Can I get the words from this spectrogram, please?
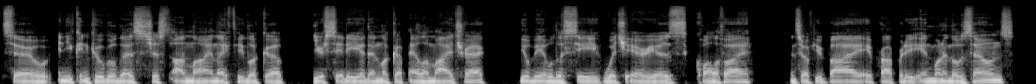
So, and you can Google this just online. Like if you look up your city and then look up LMI tract, you'll be able to see which areas qualify. And so if you buy a property in one of those zones,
